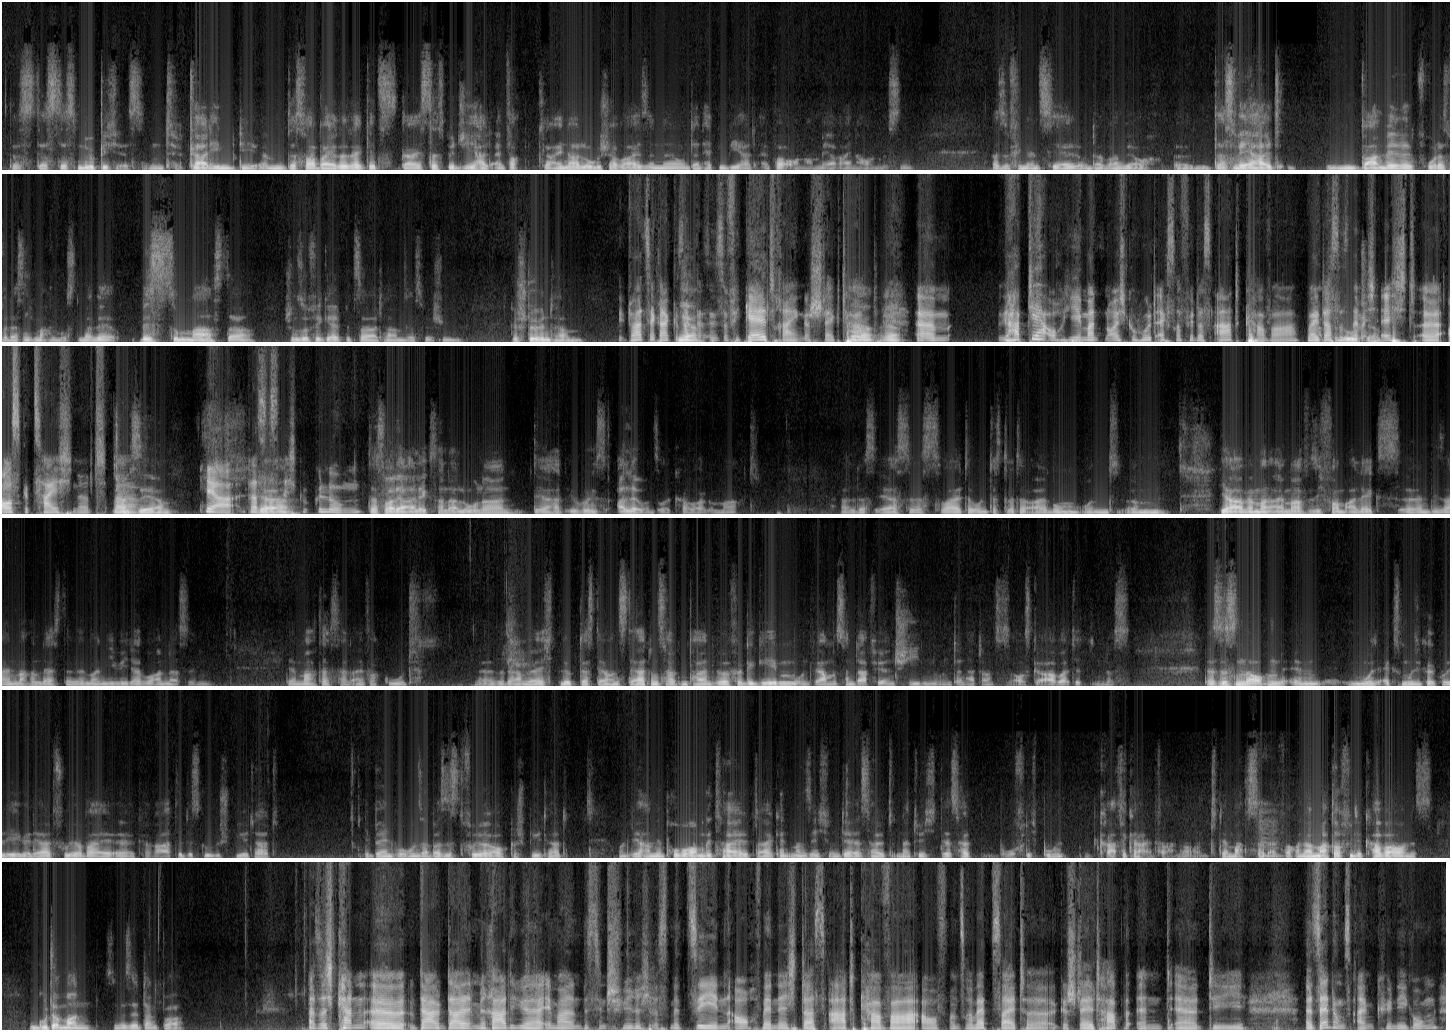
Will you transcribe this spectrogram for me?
dass, dass das möglich ist. Und klar, die, die, ähm, das war bei Rirek jetzt, da ist das Budget halt einfach kleiner, logischerweise, ne? Und dann hätten wir halt einfach auch noch mehr reinhauen müssen. Also finanziell. Und da waren wir auch, äh, das wäre halt, waren wir froh, dass wir das nicht machen mussten, weil wir bis zum Master schon so viel Geld bezahlt haben, dass wir schon gestöhnt haben. Du hast ja gerade gesagt, ja. dass ihr so viel Geld reingesteckt habt. Ja, ja. Ähm, Habt ihr auch jemanden euch geholt extra für das Artcover? Weil das Absolut, ist nämlich ja. echt äh, ausgezeichnet. Danke sehr. Ja, das ja, ist echt gut gelungen. Das war der Alexander Lohner. Der hat übrigens alle unsere Cover gemacht. Also das erste, das zweite und das dritte Album. Und ähm, ja, wenn man einmal sich vom Alex äh, ein Design machen lässt, dann will man nie wieder woanders hin. Der macht das halt einfach gut. Also da haben wir echt Glück, dass der uns, der hat uns halt ein paar Entwürfe gegeben und wir haben uns dann dafür entschieden und dann hat er uns das ausgearbeitet. Und das, das ist ein, auch ein, ein Ex-Musikerkollege, der halt früher bei äh, Karate Disco gespielt hat. Die Band, wo unser Bassist früher auch gespielt hat. Und wir haben den Proberaum geteilt, daher kennt man sich. Und der ist halt natürlich, der ist halt beruflich Grafiker einfach. Ne? Und der macht es halt mhm. einfach. Und er macht auch viele Cover und ist ein guter Mann. Sind wir sehr dankbar. Also ich kann, äh, da, da im Radio ja immer ein bisschen schwierig ist mit sehen, auch wenn ich das Artcover auf unsere Webseite gestellt habe, in äh, die äh, Sendungsankündigung,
